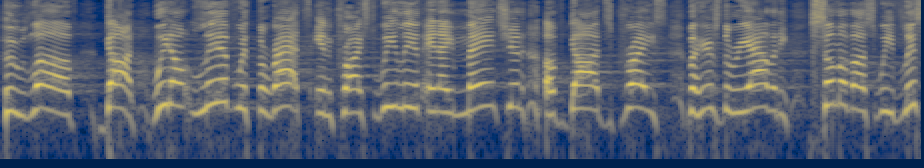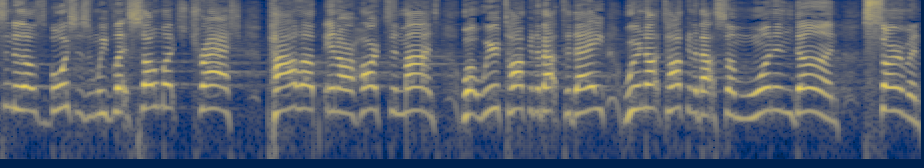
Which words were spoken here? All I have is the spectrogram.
who love God. We don't live with the rats in Christ. We live in a mansion of God's grace. But here's the reality. Some of us, we've listened to those voices and we've let so much trash pile up in our hearts and minds. What we're talking about today, we're not talking about some one and done sermon.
